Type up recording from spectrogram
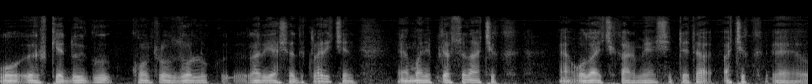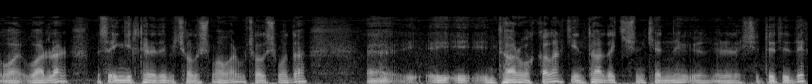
o öfke duygu kontrol zorlukları yaşadıkları için e, manipülasyona açık yani olay çıkarmaya şiddete açık e, var- varlar. Mesela İngiltere'de bir çalışma var. Bu çalışmada e, i- intihar vakalar ki intihar da kişinin kendine yönelik şiddetidir.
